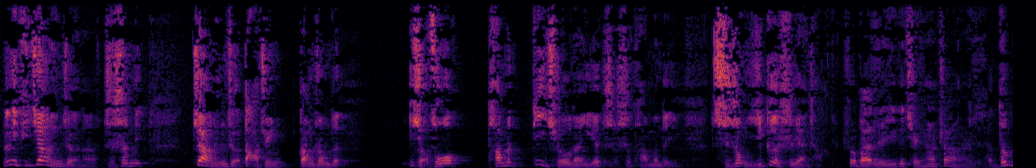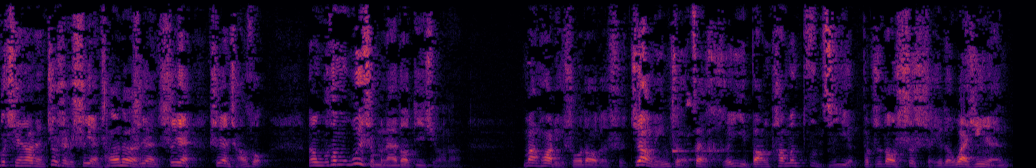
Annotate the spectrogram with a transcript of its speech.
那那批降临者呢，只是那降临者大军当中的一小撮，他们地球呢也只是他们的其中一个试验场。说白了就是一个前哨站而已。都不是前哨站，就是个试验场，啊试验试验试验场所。那他们为什么来到地球呢？漫画里说到的是，降临者在和一帮他们自己也不知道是谁的外星人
